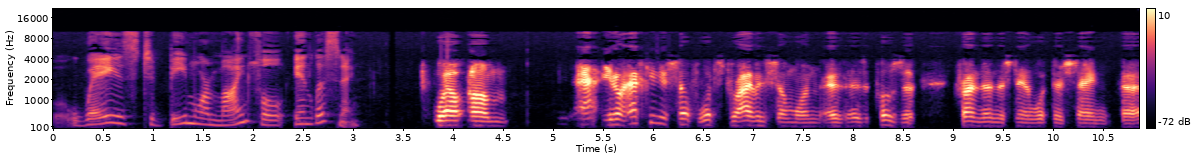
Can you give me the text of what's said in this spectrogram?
ways to be more mindful in listening? Well, um, you know, asking yourself what's driving someone as, as opposed to trying to understand what they're saying, uh,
